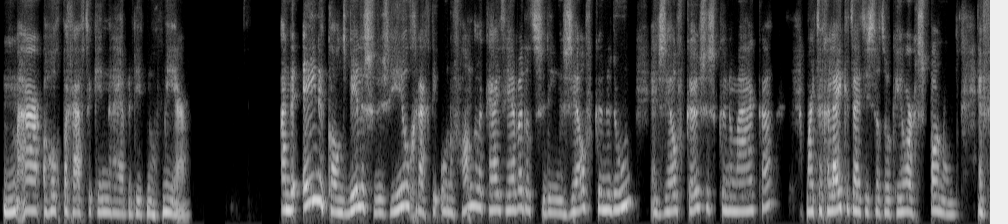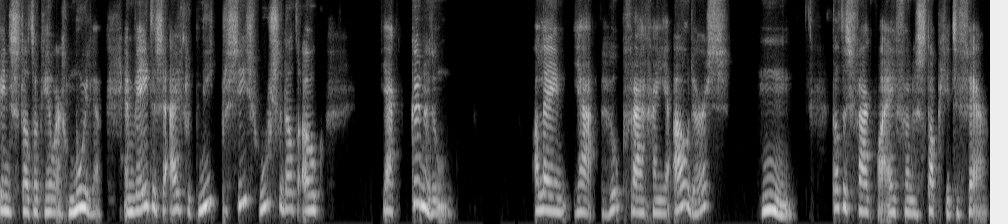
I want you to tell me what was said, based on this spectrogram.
Maar hoogbegaafde kinderen hebben dit nog meer aan de ene kant willen ze dus heel graag die onafhankelijkheid hebben, dat ze dingen zelf kunnen doen en zelf keuzes kunnen maken. Maar tegelijkertijd is dat ook heel erg spannend en vinden ze dat ook heel erg moeilijk. En weten ze eigenlijk niet precies hoe ze dat ook ja, kunnen doen. Alleen, ja, hulp vragen aan je ouders, hmm, dat is vaak wel even een stapje te ver.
